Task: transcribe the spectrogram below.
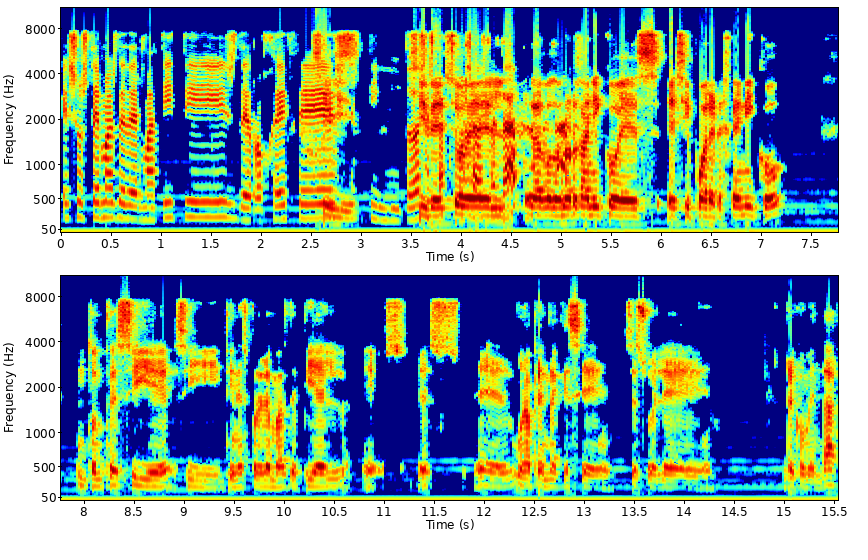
esos temas de dermatitis, de rojeces y todas sí, de hecho el, algodón orgánico es, es hipoalergénico. Entonces, si, eh, si tienes problemas de piel, es, es eh, una prenda que se, se suele recomendar.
